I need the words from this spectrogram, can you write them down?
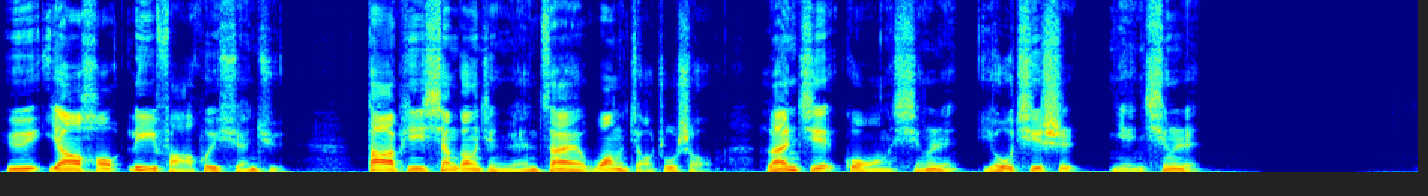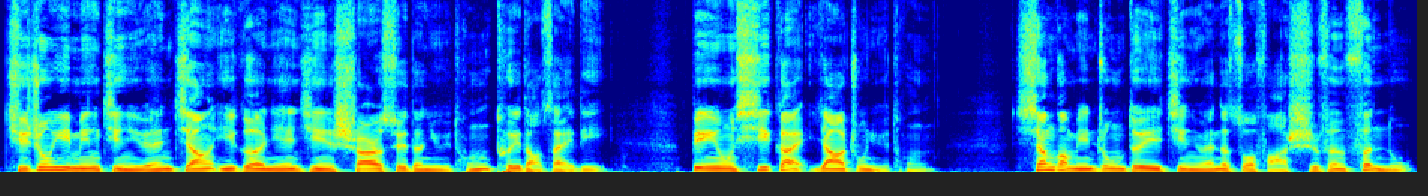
与押后立法会选举。大批香港警员在旺角驻守，拦截过往行人，尤其是年轻人。其中一名警员将一个年仅十二岁的女童推倒在地，并用膝盖压住女童。香港民众对警员的做法十分愤怒，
